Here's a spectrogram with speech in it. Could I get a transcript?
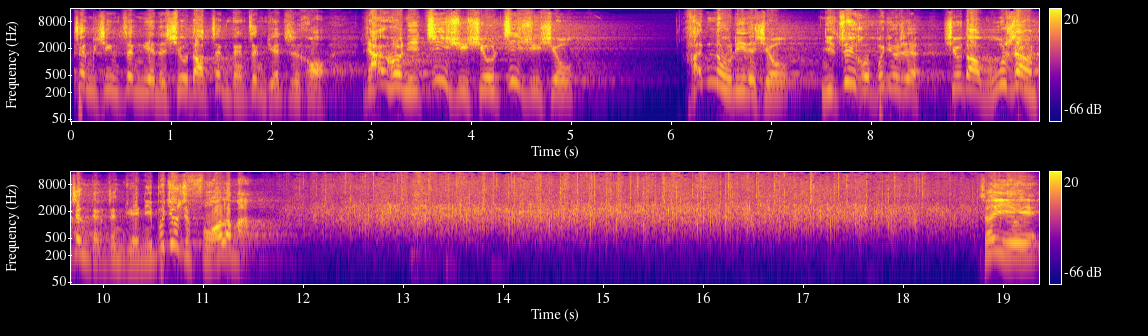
正信正念的修到正等正觉之后，然后你继续修，继续修，很努力的修，你最后不就是修到无上正等正觉？你不就是佛了吗？所以，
